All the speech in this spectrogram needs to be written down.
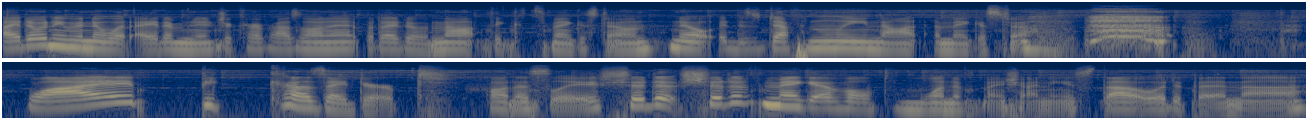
I don't even know what item Ninja Carp has on it, but I do not think it's Megastone. No, it is definitely not a Megastone. Why? Because I derped, honestly. Should have should have Mega Evolved one of my shinies. That would have been uh,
